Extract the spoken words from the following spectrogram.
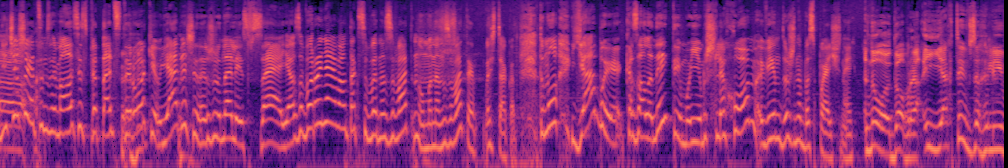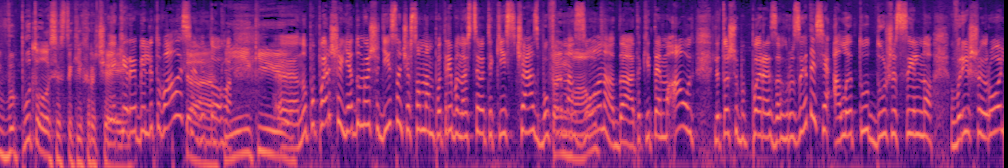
Нічого, що я цим займалася з 15 років. Я більше не журналіст. Все, я забороняю вам так себе називати. Ну, мене називати ось так. От тому я би казала не йти моїм шляхом. Він дуже небезпечний. Ну добре, і як ти взагалі випутувалася з таких речей? Які реабілітувалися Так, від того. І які- Е, ну, по-перше, я думаю, що дійсно часом нам потрібен ось цей от якийсь час, буферна Тайм-аут. зона, да, такий тайм-аут для того, щоб перезагрузитися, але тут дуже сильно вирішує роль,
